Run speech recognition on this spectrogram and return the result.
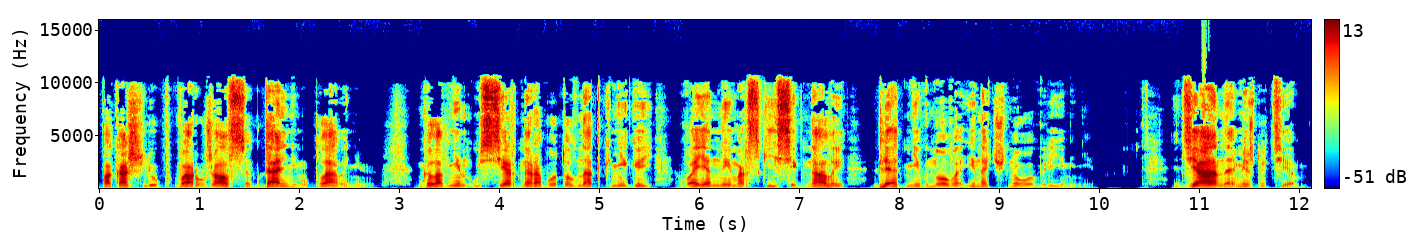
Пока шлюп вооружался к дальнему плаванию, Головнин усердно работал над книгой «Военные морские сигналы для дневного и ночного времени». Диана, между тем,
